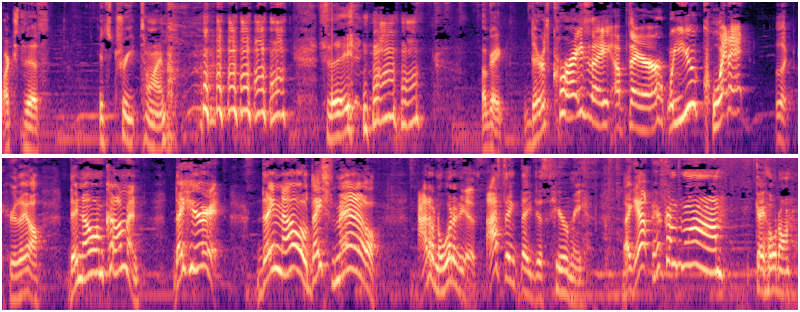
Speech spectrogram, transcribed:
Watch this. It's treat time. See? okay, there's crazy up there. Will you quit it? Look, here they are. They know I'm coming. They hear it. They know. They smell. I don't know what it is. I think they just hear me. Like, yep, here comes mom. Okay, hold on.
